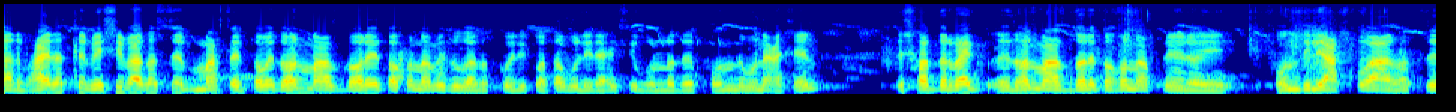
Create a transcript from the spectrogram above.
আর ভাইয়ের হচ্ছে বেশিরভাগ হচ্ছে মাছের। তবে যখন মাছ ধরে, তখন আমি যোগাযোগ করি, কথা বলি রাখছি বলল যে ফোন মনে আসেন। সর্দার ভাই যখন মাছ ধরে, তখন আপনি ওই ফোন দিলে আসব, আর হচ্ছে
